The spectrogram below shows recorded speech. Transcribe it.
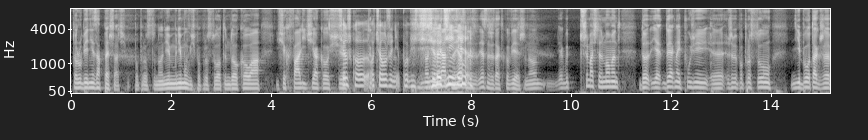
to lubię nie zapeszać po prostu, no nie, nie mówić po prostu o tym dookoła i się chwalić jakoś. Ciężko ty- o ciąży nie powiedzieć No nie, no jasne, rodzinie. jasne, jasne, że tak, tylko wiesz, no jakby trzymać ten moment do, do jak najpóźniej, żeby po prostu nie było tak, że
